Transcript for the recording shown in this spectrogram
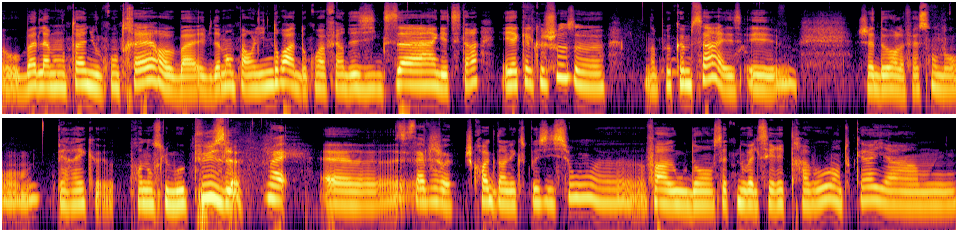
au bas de la montagne ou le contraire. Bah évidemment pas en ligne droite, donc on va faire des zigzags, etc. Et il y a quelque chose un peu comme ça. Et, et j'adore la façon dont Pérec prononce le mot puzzle. Ouais. Euh, c'est savoureux. Je, crois que dans l'exposition, euh, enfin ou dans cette nouvelle série de travaux, en tout cas, il y a hum,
